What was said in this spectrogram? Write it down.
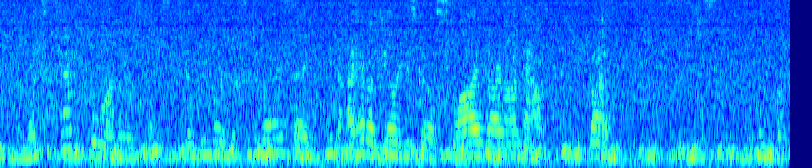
And once his head's born, or once his head's in there, listen to what I say. You know, I have a feeling he's going to slide right on out. But just really firm.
